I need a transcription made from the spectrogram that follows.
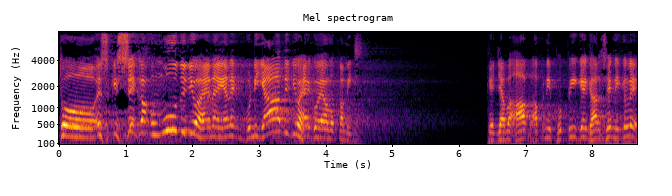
تو اس قصے کا امود جو ہے نا یعنی بنیاد جو ہے گویا وہ کمی سے کہ جب آپ اپنی پھپھی کے گھر سے نکلے،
